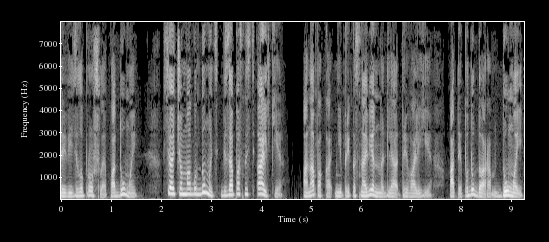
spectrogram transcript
ты видела прошлое, подумай. Все, о чем могу думать, — безопасность Альки. Она пока неприкосновенна для Тревалье, а ты под ударом. Думай.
